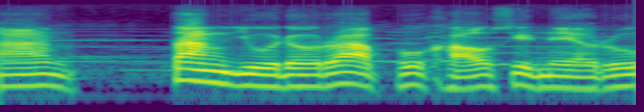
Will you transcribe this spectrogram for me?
นั้น ตั้งอยู่โดยราบภูเขาสิเนรุ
